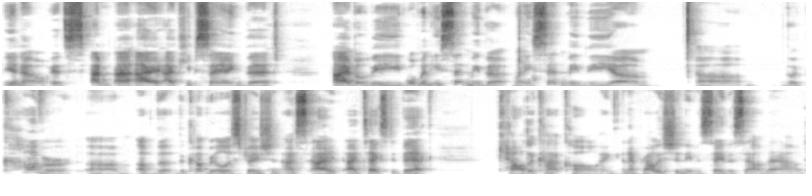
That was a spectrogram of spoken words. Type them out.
you know, it's, I'm, I, I keep saying that I believe, well, when he sent me the, when he sent me the, um, uh, the cover um, of the, the cover illustration, I, I, I texted back, Caldecott calling, and I probably shouldn't even say this out loud.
